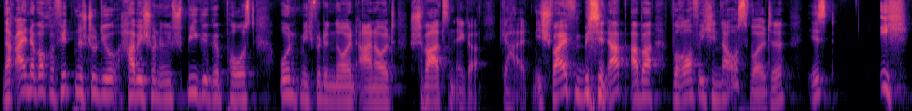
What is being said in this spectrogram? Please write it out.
Nach einer Woche Fitnessstudio habe ich schon im Spiegel gepostet und mich für den neuen Arnold Schwarzenegger gehalten. Ich schweife ein bisschen ab, aber worauf ich hinaus wollte, ist, ich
